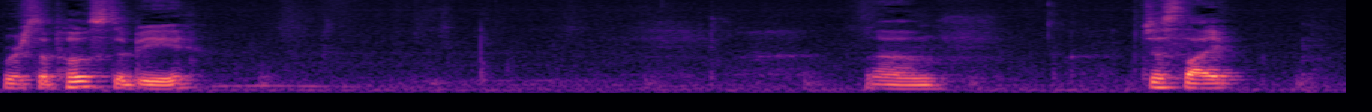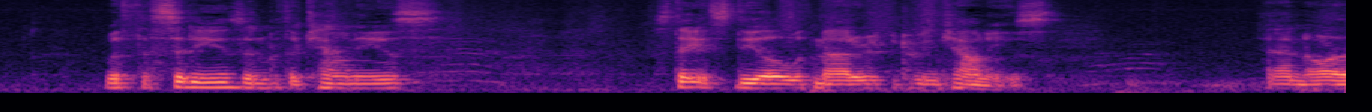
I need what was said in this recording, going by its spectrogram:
were supposed to be um, just like with the cities and with the counties, states deal with matters between counties and are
